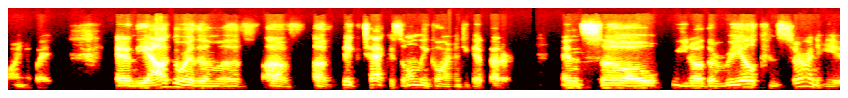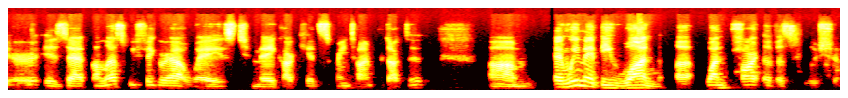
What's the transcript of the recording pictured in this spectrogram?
going away. And the algorithm of, of, of big tech is only going to get better. And so, you know, the real concern here is that unless we figure out ways to make our kids' screen time productive, um, and we may be one uh, one part of a solution,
